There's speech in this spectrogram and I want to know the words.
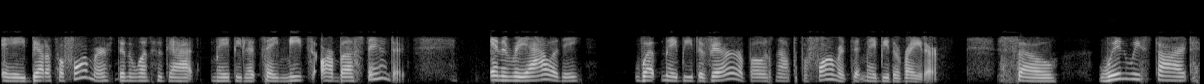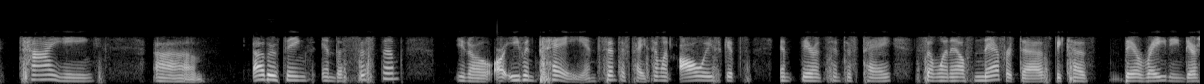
a better performer than the one who got maybe, let's say, meets or above standard. And in reality, what may be the variable is not the performance, it may be the rater. So when we start tying um, other things in the system, you know, or even pay, incentive pay. Someone always gets their incentive pay. Someone else never does because their rating, their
